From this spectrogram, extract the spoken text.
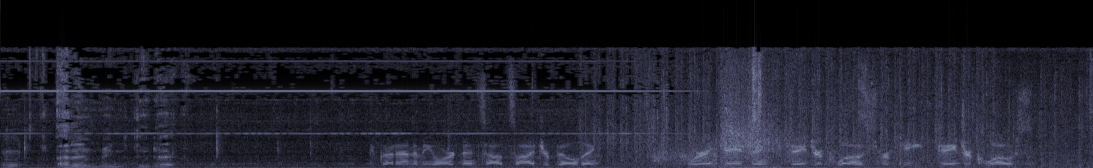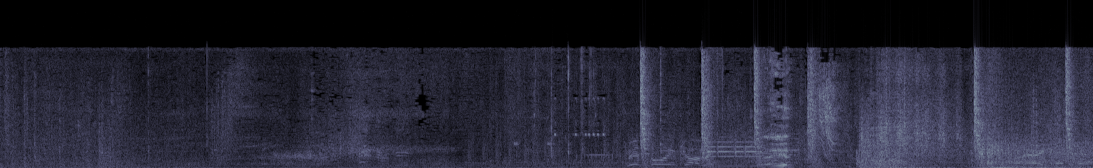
Mm, I didn't mean to do that. You've got enemy ordnance outside your building. We're engaging. Danger close. Repeat, danger close. Missile incoming. Damn. Firing missile.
